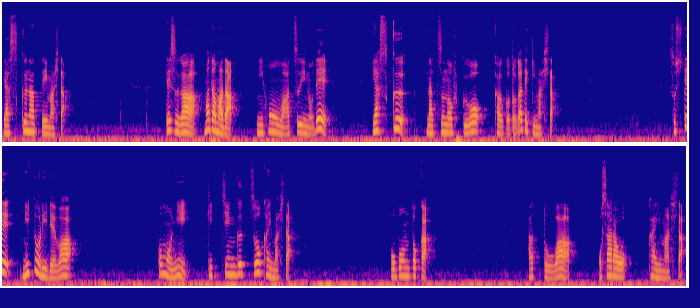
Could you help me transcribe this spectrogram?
安くなっていました。ですが、まだまだ日本は暑いので、安く夏の服を買うことができました。そして、ニトリでは、主にキッチングッズを買いました。お盆とか、あとはお皿を買いました。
